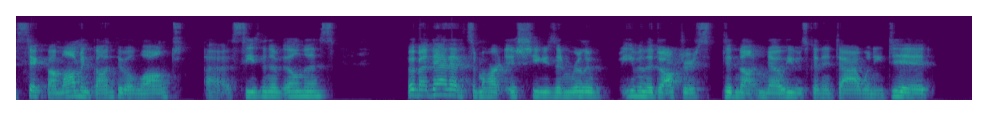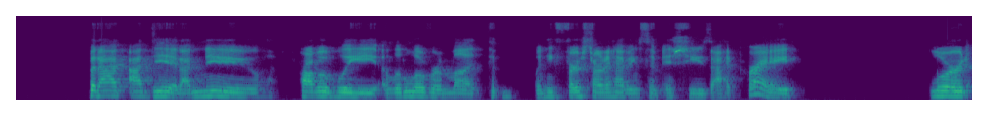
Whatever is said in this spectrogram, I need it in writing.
sick. My mom had gone through a long uh, season of illness, but my dad had some heart issues, and really, even the doctors did not know he was going to die when he did. But I, I did. I knew probably a little over a month when he first started having some issues. I had prayed, Lord,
